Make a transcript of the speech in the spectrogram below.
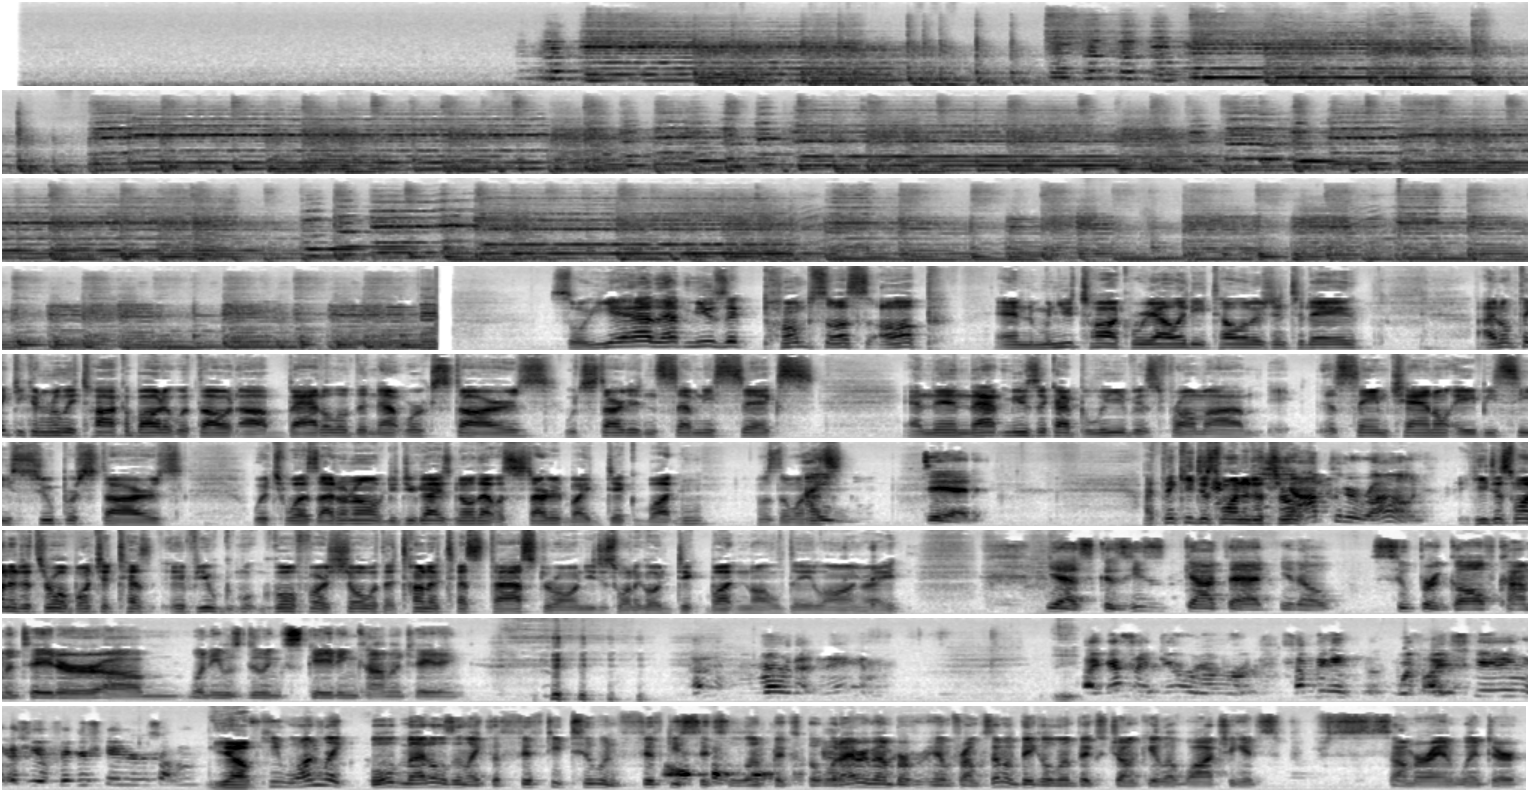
So yeah, that music pumps us up. And when you talk reality television today, I don't think you can really talk about it without uh, Battle of the Network Stars, which started in '76, and then that music I believe is from um, the same channel, ABC Superstars, which was I don't know. Did you guys know that was started by Dick Button? Was the one? I did. I think he just wanted to throw. Shopped it around. He just wanted to throw a bunch of test. If you go for a show with a ton of testosterone, you just want to go Dick Button all day long, right? Yes, because he's got that, you know, super golf commentator um, when he was doing skating commentating. I don't remember that name. I guess I do remember something with ice skating. Is he a figure skater or something? Yep. He won like gold medals in like the 52 and 56 Olympics. But what I remember him from, because I'm a big Olympics junkie, I love watching it summer and winter,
